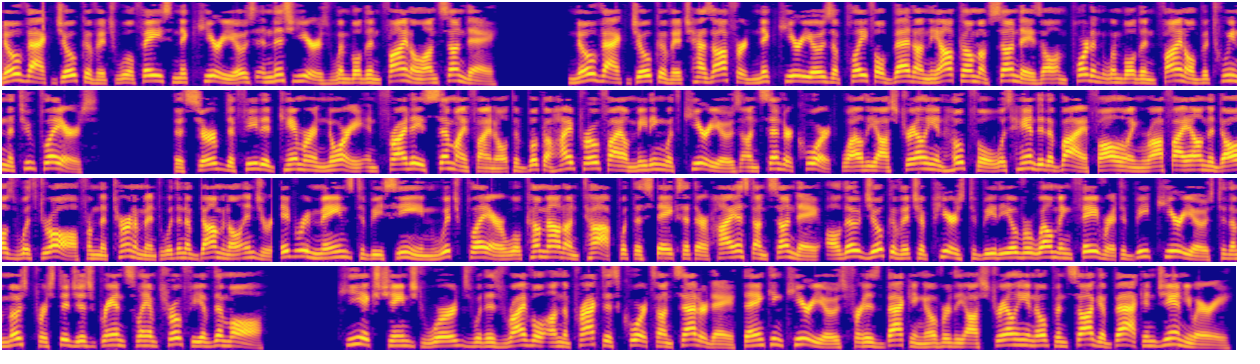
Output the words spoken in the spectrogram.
Novak Djokovic will face Nick Kyrgios in this year's Wimbledon final on Sunday. Novak Djokovic has offered Nick Kyrgios a playful bet on the outcome of Sunday's all-important Wimbledon final between the two players. The Serb defeated Cameron Norrie in Friday's semifinal to book a high-profile meeting with Kyrgios on centre court, while the Australian hopeful was handed a bye following Rafael Nadal's withdrawal from the tournament with an abdominal injury. It remains to be seen which player will come out on top with the stakes at their highest on Sunday, although Djokovic appears to be the overwhelming favourite to beat Kyrgios to the most prestigious Grand Slam trophy of them all. He exchanged words with his rival on the practice courts on Saturday, thanking Kyrgios for his backing over the Australian Open saga back in January.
